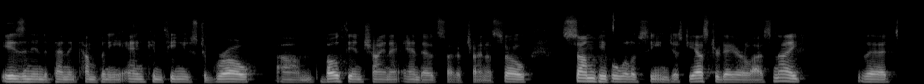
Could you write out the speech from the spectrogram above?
is an independent company and continues to grow um, both in China and outside of China. So some people will have seen just yesterday or last night that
